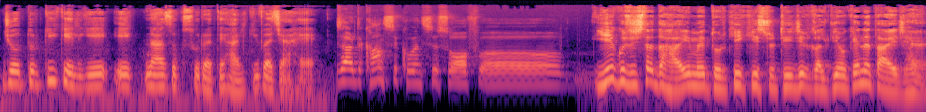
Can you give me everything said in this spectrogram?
جو ترکی کے لیے ایک نازک صورتحال کی وجہ ہے۔ یہ گزشتہ دہائی میں ترکی کی اسٹریٹجک غلطیوں کے نتائج ہیں۔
